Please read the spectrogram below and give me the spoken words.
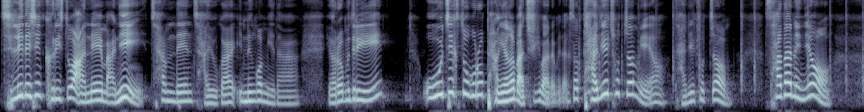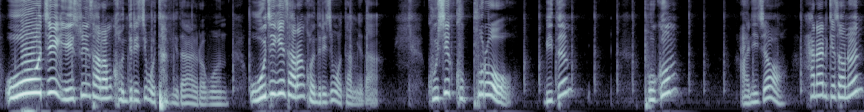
진리 대신 그리스도 안에만이 참된 자유가 있는 겁니다. 여러분들이 오직 속으로 방향을 맞추기 바랍니다. 그래서 단일 초점이에요. 단일 초점. 사단은요. 오직 예수인 사람 건드리지 못합니다, 여러분. 오직인 사람 건드리지 못합니다. 99% 믿음, 복음 아니죠. 하나님께서는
